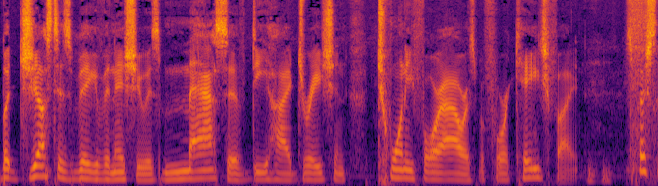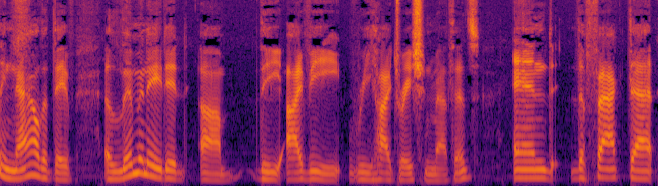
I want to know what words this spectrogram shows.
But just as big of an issue is massive dehydration 24 hours before a cage fight, hmm. especially now that they've eliminated um, the IV rehydration methods and the fact that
